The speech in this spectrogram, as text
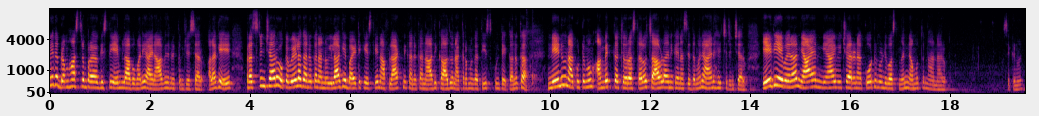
మీద బ్రహ్మాస్త్రం ప్రయోగిస్తే ఏం లాభమని ఆయన ఆవేదన వ్యక్తం చేశారు. అలాగే ప్రశ్నించారు ఒకవేళ కనుక నన్ను ఇలాగే బయటకేస్తే నా ఫ్లాట్ని కనుక నాది కాదు అని అక్రమంగా తీసుకుంటే కనుక నేను నా కుటుంబం అంబేద్కర్ చౌరస్తాలో చావడానికైనా సిద్ధమని ఆయన హెచ్చరించారు. ఏది ఏమైనా న్యాయ న్యాయ విచారణ కోర్టు నుండి వస్తుందని నమ్ముతున్నా అన్నారు. Second one.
